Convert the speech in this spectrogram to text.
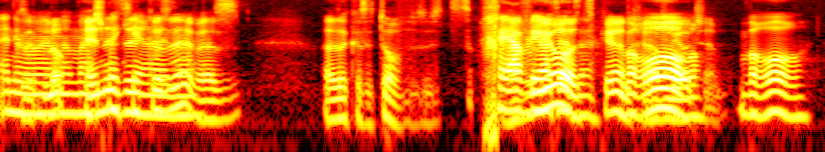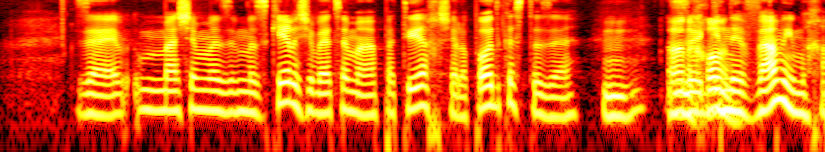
אני כזה, ממש לא, אין את זה מכירה את כזה, זה. ואז אז זה כזה, טוב, זה חייב להיות את זה. כן, חייב ברור, להיות שם. ברור. זה מה שמזכיר לי שבעצם הפתיח של הפודקאסט הזה, מהמם. אה, זה נכון. גניבה ממך.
